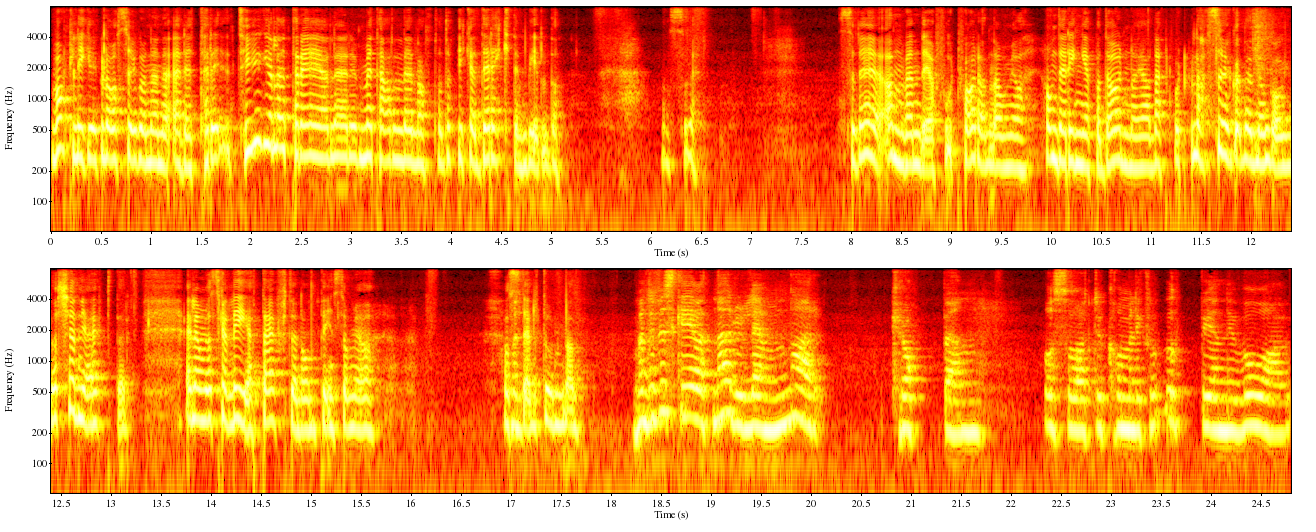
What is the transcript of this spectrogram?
vart ligger glasögonen? Är det trä, tyg eller trä eller metall eller något? Och då fick jag direkt en bild. Och, sådär. Så det använder jag fortfarande om, jag, om det ringer på dörren och jag har lagt bort glasögonen någon gång. Då känner jag efter. Eller om jag ska leta efter någonting som jag har ställt undan. Men du beskrev att när du lämnar kroppen och så att du kommer liksom upp i en nivå av,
